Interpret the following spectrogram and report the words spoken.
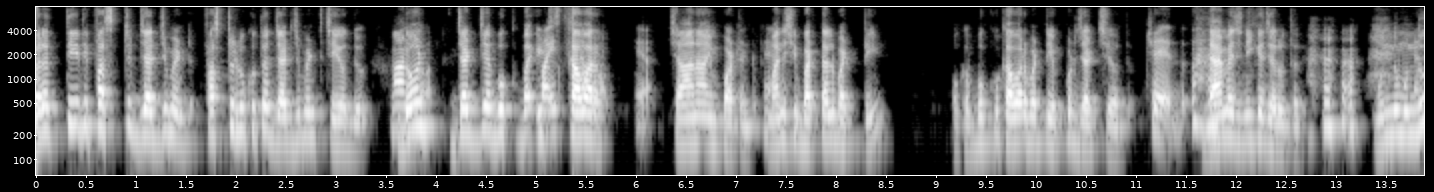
ప్రతిది ఫస్ట్ జడ్జిమెంట్ ఫస్ట్ లుక్తో జడ్జిమెంట్ చేయొద్దు. Don't judge a book by its cover. చాలా ఇంపార్టెంట్. మనిషి బట్టలు బట్టి ఒక బుక్ కవర్ బట్టి ఎప్పుడు జడ్జ్ చేయొద్దు. చేయొద్దు. డ్యామేజ్ నీకే జరుగుతుంది. ముందు ముందు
